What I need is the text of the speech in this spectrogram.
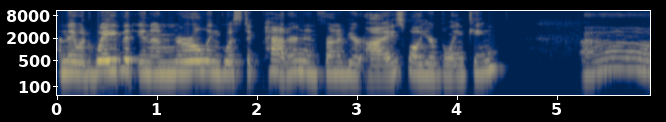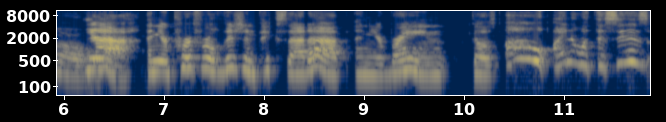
and they would wave it in a neuro linguistic pattern in front of your eyes while you're blinking. Oh. Yeah. And your peripheral vision picks that up, and your brain goes, Oh, I know what this is.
